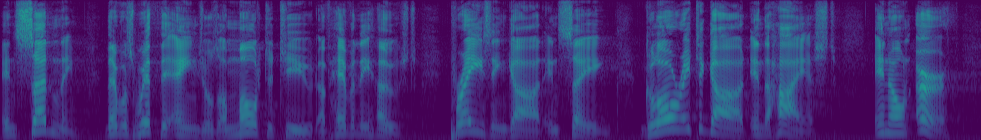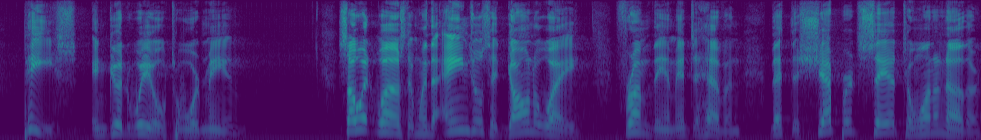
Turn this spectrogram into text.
And suddenly there was with the angels a multitude of heavenly hosts, praising God and saying, Glory to God in the highest, and on earth peace and goodwill toward men. So it was that when the angels had gone away from them into heaven, that the shepherds said to one another,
